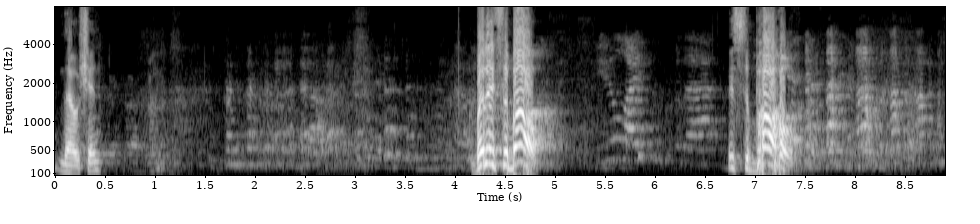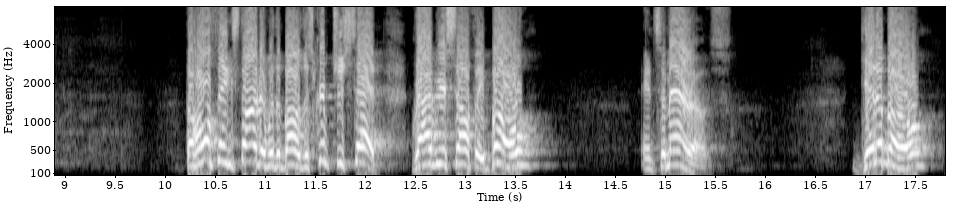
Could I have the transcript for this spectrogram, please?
notion. But it's the bow. It's the bow. The whole thing started with a bow. The scripture said, grab yourself a bow and some arrows. Get a bow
